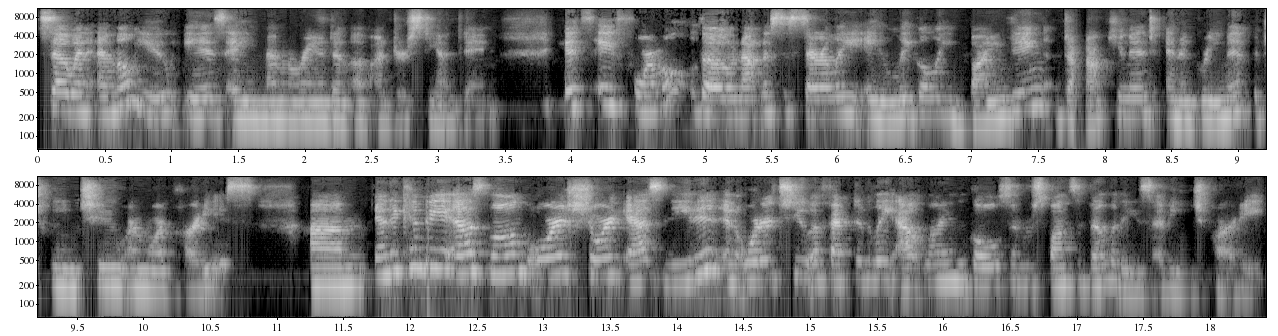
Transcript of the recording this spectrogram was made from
So an MOU is a memorandum of understanding. It's a formal, though not necessarily a legally binding document and agreement between two or more parties. Um, and it can be as long or as short as needed in order to effectively outline the goals and responsibilities of each party.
